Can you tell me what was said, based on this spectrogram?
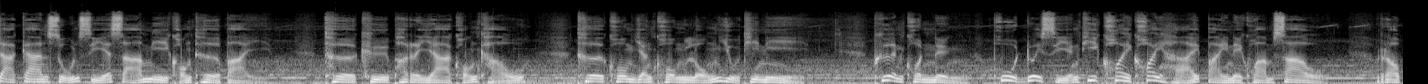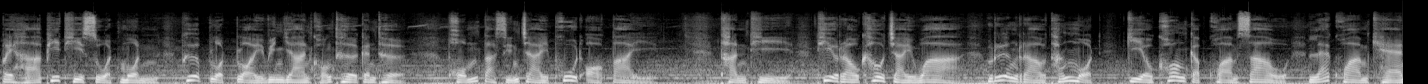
จากการสูญเสียสามีของเธอไป เธอคือภรรยาของเขา เธอคงยังคงหลงอยู่ที่นี่ เพื่อนคนหนึ่งพูดด้วยเสียงที่ค่อยๆหายไปในความเศร้า เราไปหาพิธีสวดมนต์เพื่อปลดปล่อยวิญญาณของเธอกันเถอะ ผมตัดสินใจพูดออกไป ทันทีที่เราเข้าใจว่าเรื่องราวทั้งหมดเกี่ยวข้องกับความเศร้าและความแค้น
